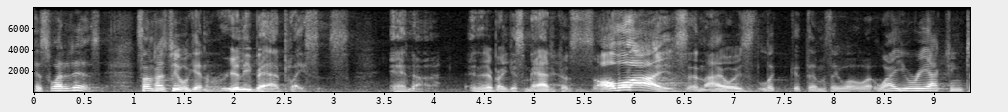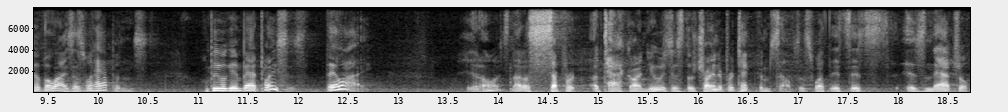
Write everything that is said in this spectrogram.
It's what it is. Sometimes people get in really bad places, and, uh, and then everybody gets mad because it's all the lies. And I always look at them and say, well, why are you reacting to the lies? That's what happens. When people get in bad places, they lie. You know, it's not a separate attack on you. It's just they're trying to protect themselves. It's what it's it's it's natural.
